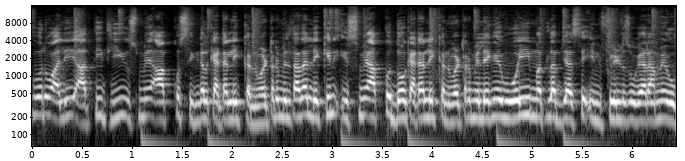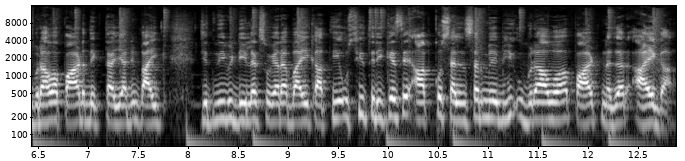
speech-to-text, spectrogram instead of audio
वाली आती थी, उसमें आपको सिंगल कैटेलिक कन्वर्टर मिलता था, लेकिन इसमें आपको दो कैटेलिक कन्वर्टर मिलेंगे। वही मतलब जैसे इनफील्ड वगैरह में उभरा हुआ पार्ट दिखता है, यानी बाइक जितनी भी डीलक्स वगैरह बाइक आती है, उसी तरीके से आपको सेलेंसर में भी उभरा हुआ पार्ट नज़र आएगा।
